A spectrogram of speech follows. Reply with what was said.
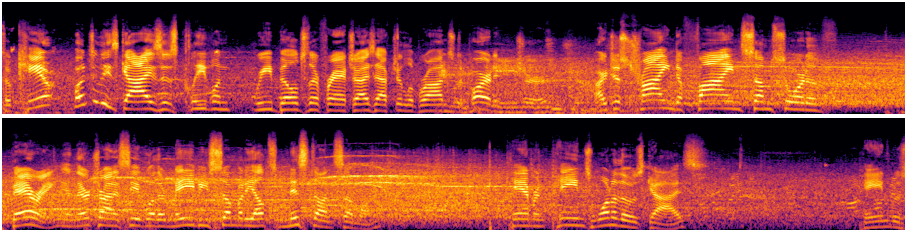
So a bunch of these guys, as Cleveland rebuilds their franchise after LeBron's departure, are just trying to find some sort of bearing, and they're trying to see whether maybe somebody else missed on someone. Cameron Payne's one of those guys. Payne was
